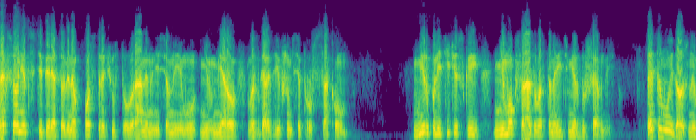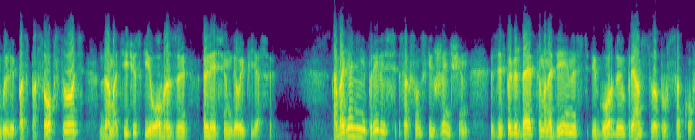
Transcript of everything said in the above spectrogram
Саксонец теперь особенно остро чувствовал раны, нанесенные ему не в меру возгордившимся пруссаком. Мир политический не мог сразу восстановить мир душевный. Этому и должны были поспособствовать драматические образы лессинговой пьесы. Обаяние и прелесть саксонских женщин здесь побеждает самонадеянность и гордое упрямство пруссаков.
